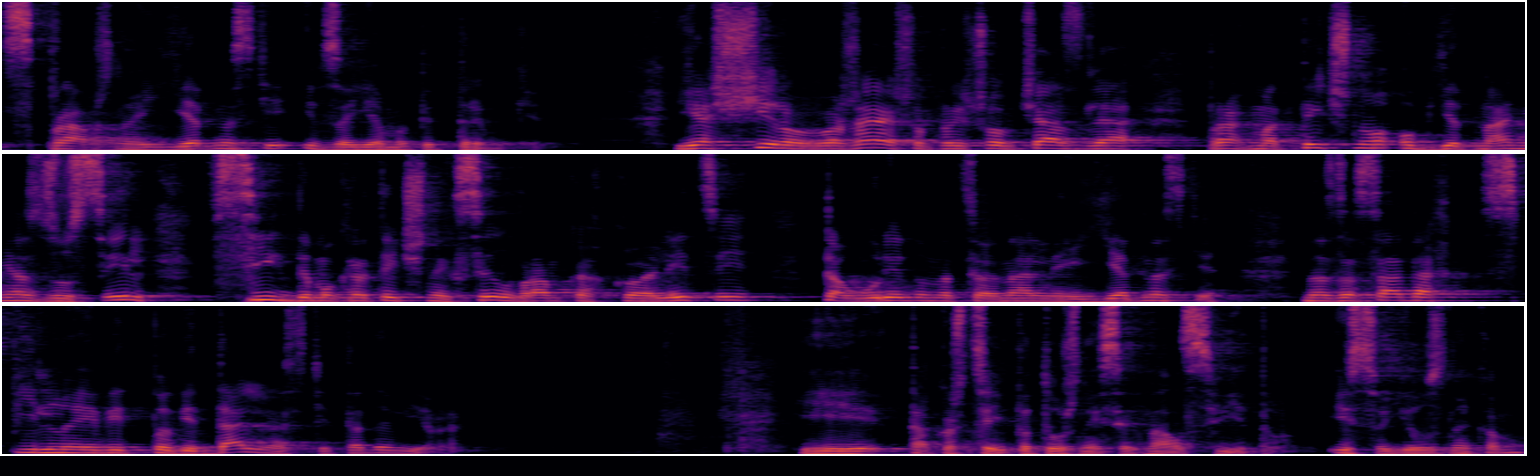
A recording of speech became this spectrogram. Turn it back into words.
справжньої єдності і взаємопідтримки. Я щиро вважаю, що прийшов час для прагматичного об'єднання зусиль всіх демократичних сил в рамках коаліції та уряду національної єдності на засадах спільної відповідальності та довіри. І також цей потужний сигнал світу і союзникам,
